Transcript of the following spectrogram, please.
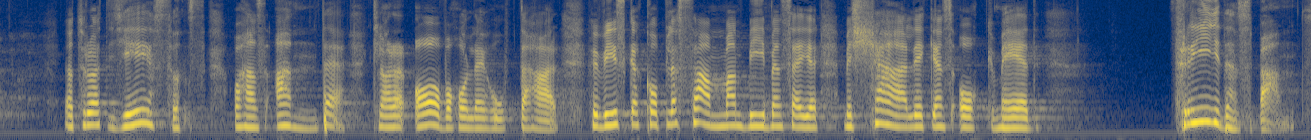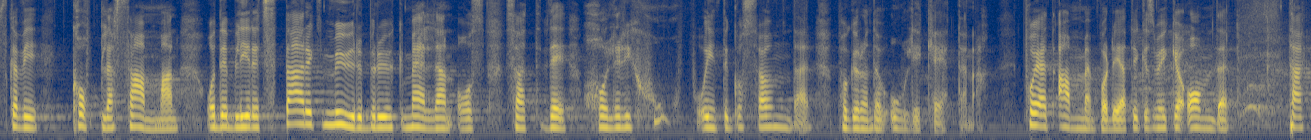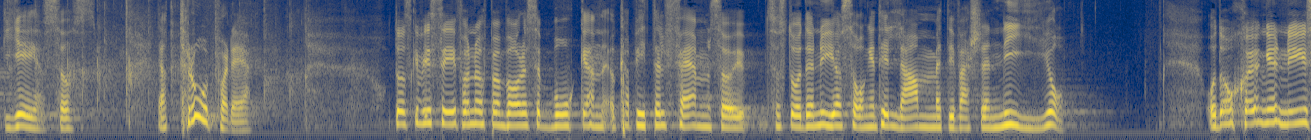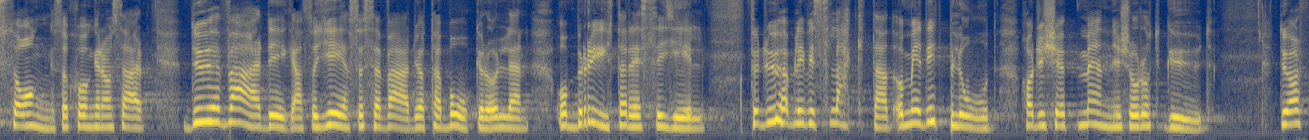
Jag tror att Jesus och hans ande klarar av att hålla ihop det här. För vi ska koppla samman, Bibeln säger, med kärlekens och med fridens band. Ska vi koppla samman och det blir ett starkt murbruk mellan oss så att det håller ihop och inte går sönder på grund av olikheterna. Får jag ett amen på det? Jag tycker så mycket om det. Tack Jesus. Jag tror på det. Då ska vi se från Uppenbarelseboken kapitel 5 så, så står det nya sången till lammet i versen 9. Och de sjöng en ny sång, så sjunger de så här. Du är värdig, alltså Jesus är värdig att ta bokrullen och bryta dess sigill. För du har blivit slaktad och med ditt blod har du köpt människor åt Gud. Du har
